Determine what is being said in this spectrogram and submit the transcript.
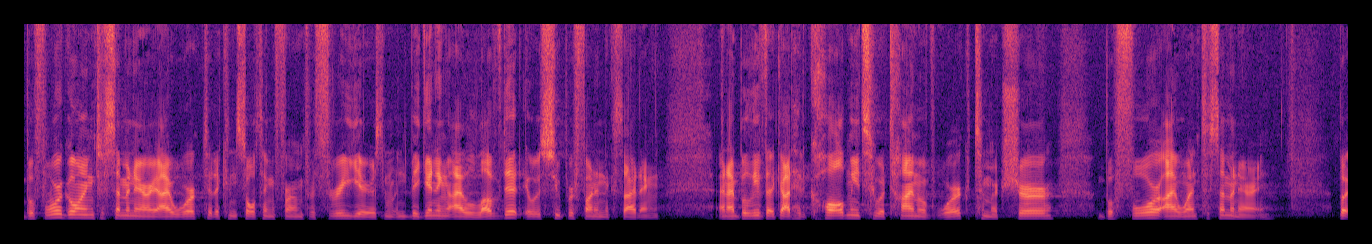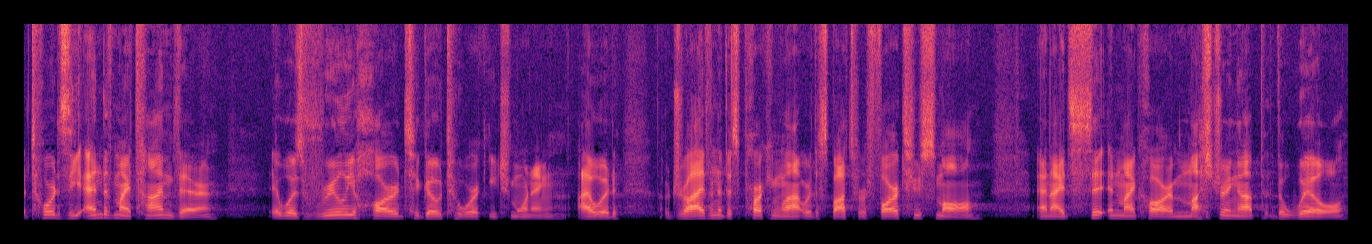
Before going to seminary, I worked at a consulting firm for three years. And in the beginning, I loved it. It was super fun and exciting. And I believe that God had called me to a time of work to mature before I went to seminary. But towards the end of my time there, it was really hard to go to work each morning. I would drive into this parking lot where the spots were far too small, and I'd sit in my car mustering up the will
